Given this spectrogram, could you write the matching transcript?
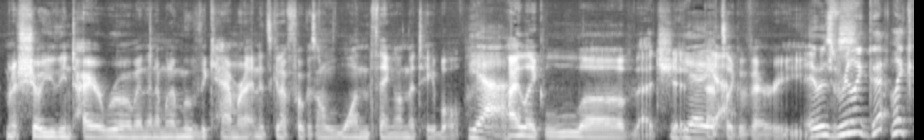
I'm going to show you the entire room and then I'm going to move the camera and it's going to focus on one thing on the table. Yeah. I like love that shit. Yeah, That's yeah. like very It was just- really good. Like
